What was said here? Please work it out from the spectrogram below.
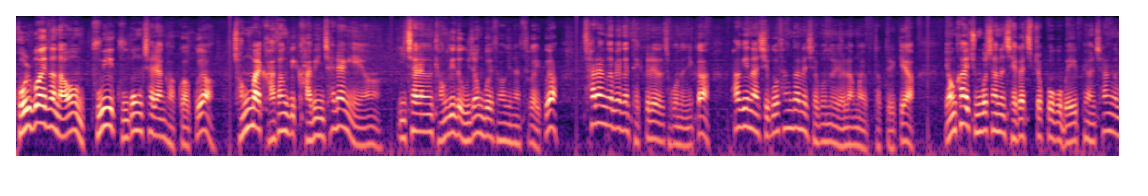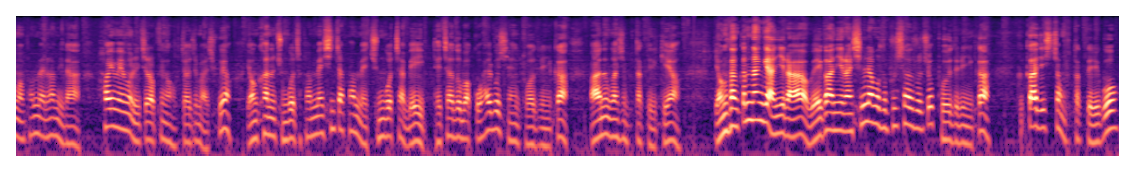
볼보에서 나온 V90 차량 갖고 왔고요. 정말 가성비 갑인 차량이에요. 이 차량은 경기도 의정부에서 확인할 수가 있고요. 차량 금액은 댓글에다 적어놓으니까 확인하시고 상단에 제 번호로 연락 많이 부탁드릴게요. 영카의 중고차는 제가 직접 보고 매입해온 차량들만 판매를 합니다. 허위 매물 일절 없으니까 걱정하지 마시고요. 영카는 중고차 판매, 신차 판매, 중고차 매입, 대차도 받고 할부 진행 도와드리니까 많은 관심 부탁드릴게요. 영상 끝난 게 아니라 외관이랑 실내 모습 풀샷으로 쭉 보여드리니까 끝까지 시청 부탁드리고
